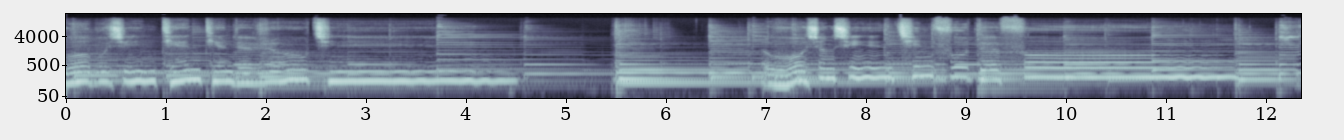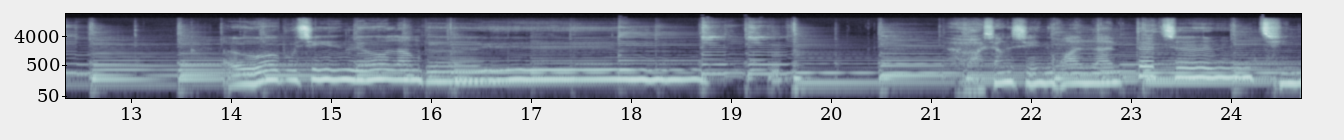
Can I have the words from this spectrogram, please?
我不信甜甜的柔情。我相信轻拂的风，我不信流浪的云。我相信患难的真情，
